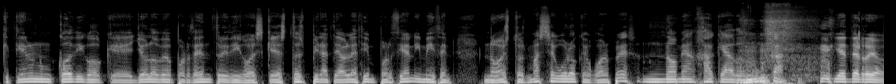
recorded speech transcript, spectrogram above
que tienen un código que yo lo veo por dentro y digo, es que esto es pirateable 100% y me dicen, no, esto es más seguro que WordPress, no me han hackeado nunca. y es de rollo,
